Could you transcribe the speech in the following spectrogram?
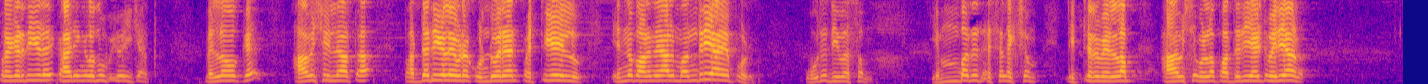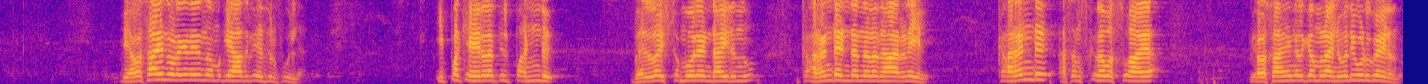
പ്രകൃതിയുടെ കാര്യങ്ങളൊന്നും ഉപയോഗിക്കാത്ത വെള്ളമൊക്കെ ആവശ്യമില്ലാത്ത പദ്ധതികളെ ഇവിടെ കൊണ്ടുവരാൻ പറ്റുകയുള്ളൂ എന്ന് പറഞ്ഞാൽ മന്ത്രിയായപ്പോൾ ഒരു ദിവസം എൺപത് ദശലക്ഷം ലിറ്റർ വെള്ളം ആവശ്യമുള്ള പദ്ധതിയായിട്ട് വരികയാണ്. വ്യവസായം തുടങ്ങുന്നതിന് നമുക്ക് യാതൊരു എതിർപ്പുമില്ല. ഇപ്പം കേരളത്തിൽ പണ്ട് വെള്ളം ഇഷ്ടംപോലെ ഉണ്ടായിരുന്നു. കറണ്ട് ഉണ്ടെന്നുള്ള ധാരണയിൽ കറണ്ട് അസംസ്കൃത വസ്തുവായ വ്യവസായങ്ങൾക്ക് നമ്മൾ അനുമതി കൊടുക്കുമായിരുന്നു.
